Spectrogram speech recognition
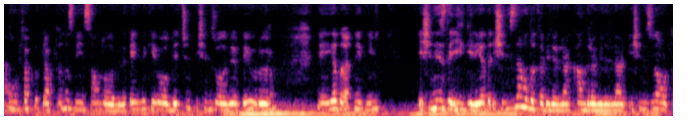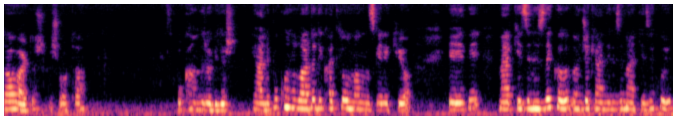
Yani ortaklık yaptığınız bir insan da olabilir. Evlilik evi olduğu için eşiniz olabilir diye yoruyorum. E, ya da ne bileyim eşinizle ilgili ya da eşinizi aldatabilirler, kandırabilirler. Eşinizin ortağı vardır, iş ortağı. O kandırabilir. Yani bu konularda dikkatli olmanız gerekiyor. E, ve merkezinizde kalıp önce kendinizi merkeze koyup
